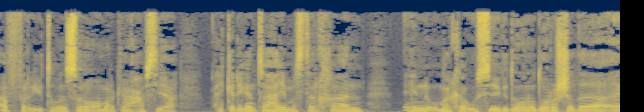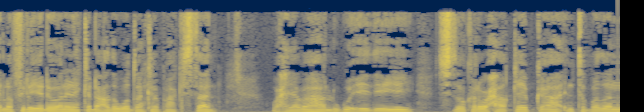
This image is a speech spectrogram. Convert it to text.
afar iyo toban sano oo markaa xabsi ah waxay ka dhigan tahay master khan in markaa uu seegi doono doorashada la filaya dhowaan inay ka dhacdo wadanka bakistan waxyaabaha lagu eedeeyey sidoo kale waxaa qeyb ka ah inta badan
